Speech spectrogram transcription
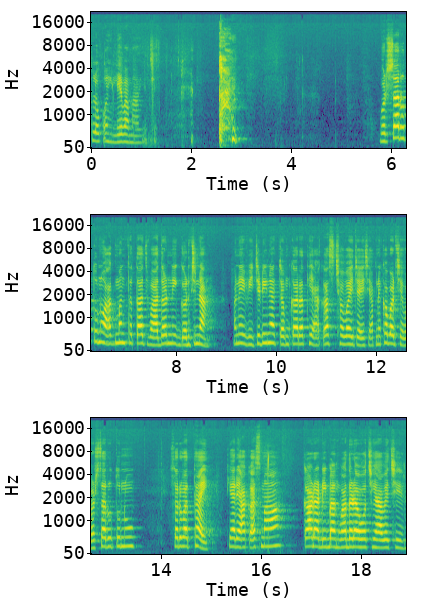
શ્લોકો અહીં લેવામાં આવ્યા છે. વર્ષા ઋતુનું આગમન થતાં જ વાદળની ગર્જના અને વીજળીના ચમકારાથી આકાશ છવાઈ જાય છે. આપણે ખબર છે, વર્ષા ઋતુનું શરૂઆત થાય ત્યારે આકાશમાં કાળા ડિબાંગ વાદળાઓ છે આવે છે.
